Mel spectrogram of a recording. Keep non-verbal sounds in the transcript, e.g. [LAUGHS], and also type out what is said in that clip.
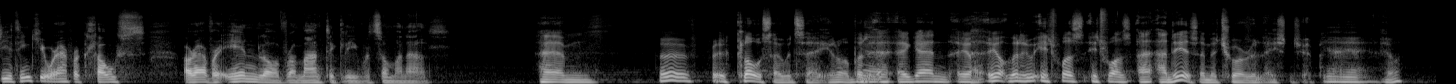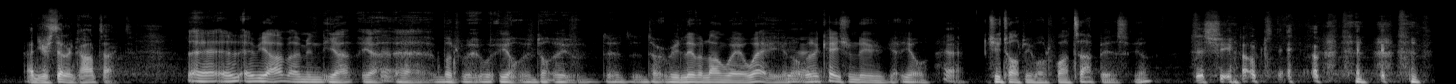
do you think you were ever close or ever in love romantically with someone else? Um, uh, close, I would say, you know. But Yeah. uh, again, uh, you know, but it, was, it was, uh, and is a mature relationship. Yeah, yeah, You know. And you're still in contact? Uh, uh, yeah, I mean, yeah, yeah. But we, we, you know, we, we live a long way away, you know. Yeah. But occasionally, you get, you know, Yeah. she taught me what WhatsApp is, you know. Is she [LAUGHS] okay? okay. [LAUGHS]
